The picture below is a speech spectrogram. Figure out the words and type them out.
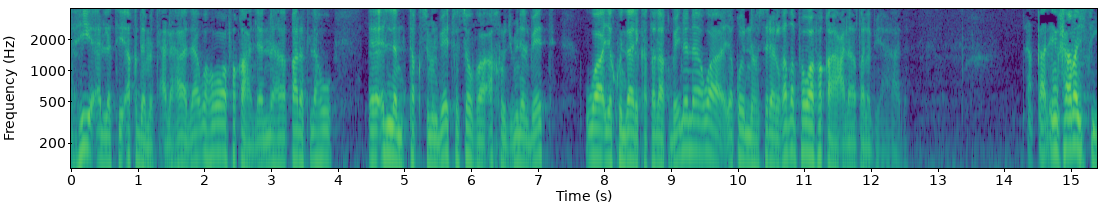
هي التي أقدمت على هذا وهو وافقها لأنها قالت له آه، إن لم تقسم البيت فسوف أخرج من البيت ويكون ذلك طلاق بيننا ويقول أنه سرع الغضب فوافقها على طلبها هذا. قال إن خرجت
